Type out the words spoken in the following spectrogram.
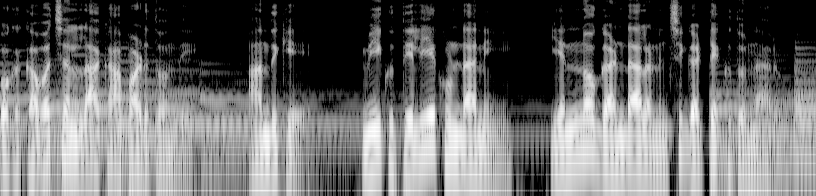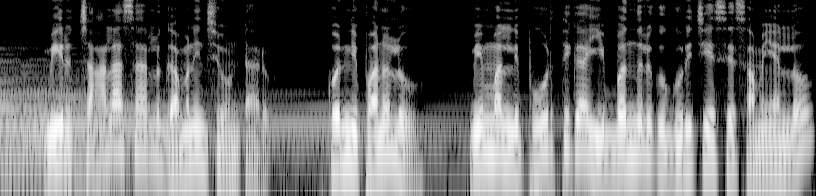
ఒక కవచంలా కాపాడుతోంది. అందుకే మీకు తెలియకుండానే ఎన్నో గండాల నుంచి గట్టెక్కుతున్నారు. మీరు చాలాసార్లు గమనించి ఉంటారు. కొన్ని పనులు మిమ్మల్ని పూర్తిగా ఇబ్బందులకు గురిచేసే సమయంలో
